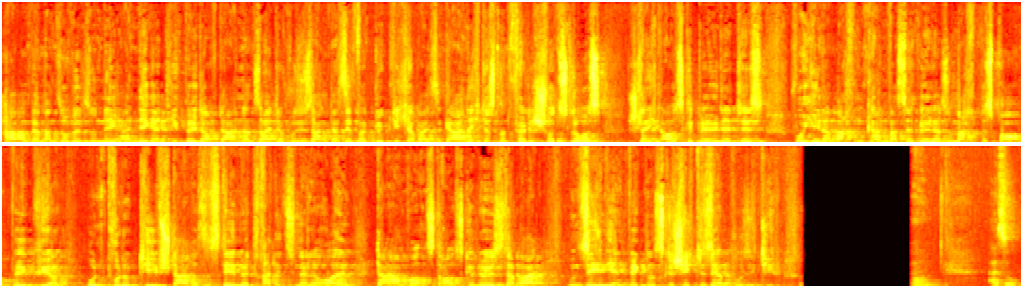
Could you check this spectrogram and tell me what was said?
haben, wenn man so will, so ne-, ein Negativbild auf der anderen Seite, wo sie sagen, da sind wir glücklicherweise gar nicht, dass man völlig schutzlos, schlecht ausgebildet ist, wo jeder machen kann, was er will, also Machtmissbrauch und Willkür, unproduktiv, starre Systeme, traditionelle Rollen. Da haben wir uns daraus gelöst dabei und sehen die Entwicklungsgeschichte sehr positiv. Also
